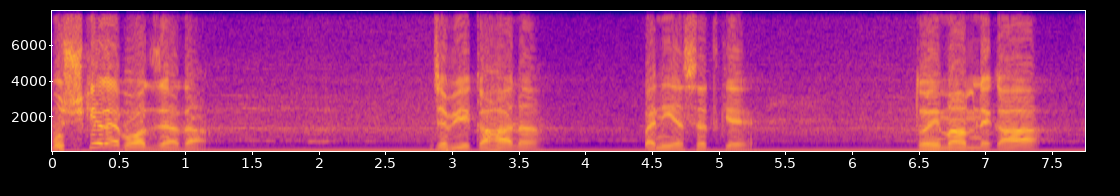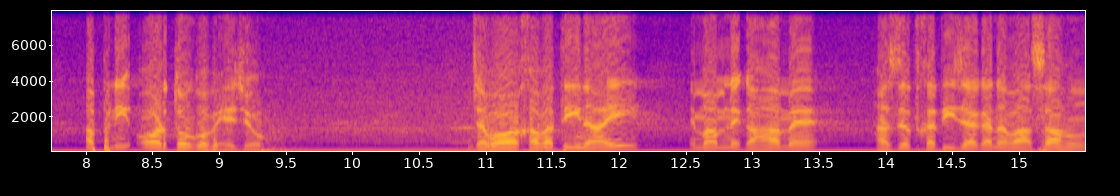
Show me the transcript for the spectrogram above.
मुश्किल है बहुत ज़्यादा। जब ये कहा ना, बनी असद के तो इमाम ने कहा अपनी औरतों को भेजो। जब और खातन आई, इमाम ने कहा, मैं हज़रत खदीजा का नवासा हूँ।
